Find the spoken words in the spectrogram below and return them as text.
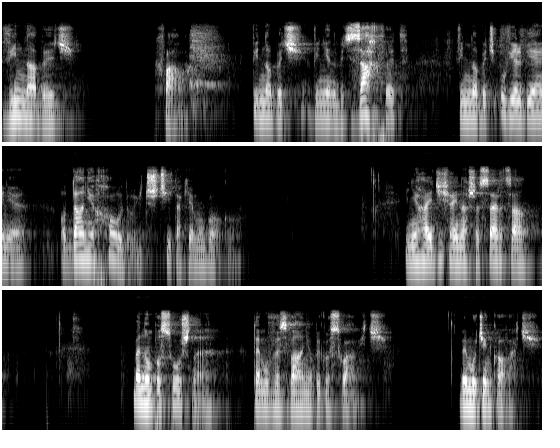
winna być chwała. Winno być, winien być zachwyt, winno być uwielbienie, oddanie hołdu i czci takiemu Bogu. I niechaj dzisiaj nasze serca będą posłuszne temu wezwaniu, by Go sławić, by Mu dziękować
